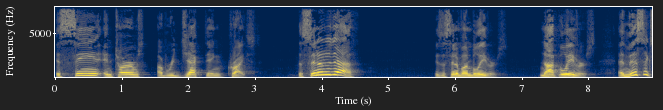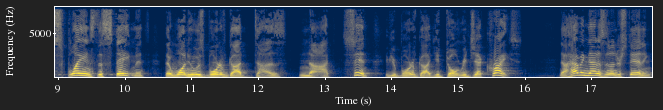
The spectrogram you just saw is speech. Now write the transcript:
is seen in terms of rejecting Christ. The sin unto death is the sin of unbelievers not believers. And this explains the statement that one who is born of God does not sin. If you're born of God, you don't reject Christ. Now, having that as an understanding,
